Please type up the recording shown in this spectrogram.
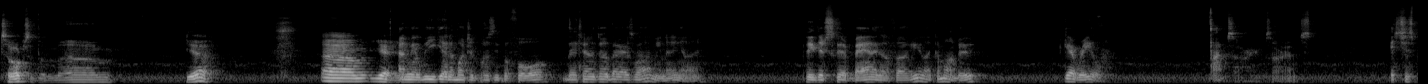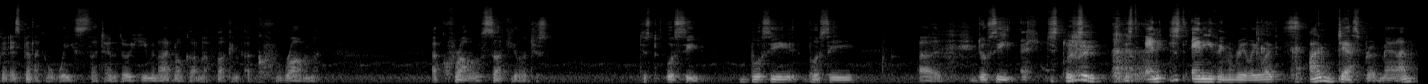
talk to them. Um, yeah. Um, yeah. I mean, we get a bunch of pussy before they turn into a bear as well. I mean, you know, I think they're just gonna ban and gonna fuck you? Like, come on, dude, get real. I'm sorry. I'm sorry. I'm just. It's just been. It's been like a week since I turned into a human. I've not gotten a fucking a crumb. A crumb of succulent, just, just ussy, bussy, pussy, uh, eh, just, just, just any, just anything really. Like, I'm desperate, man. I'm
